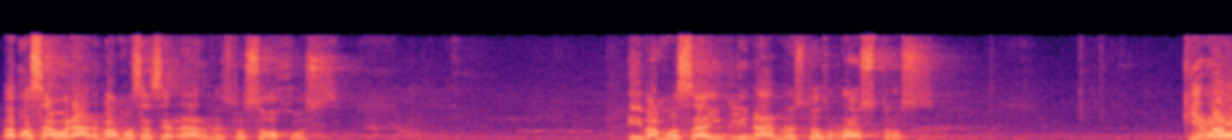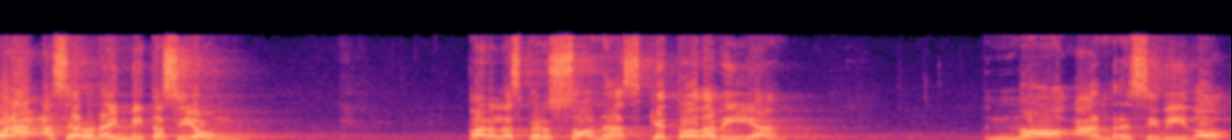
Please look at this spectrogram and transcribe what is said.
Vamos a orar, vamos a cerrar nuestros ojos y vamos a inclinar nuestros rostros. Quiero ahora hacer una invitación para las personas que todavía no han recibido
